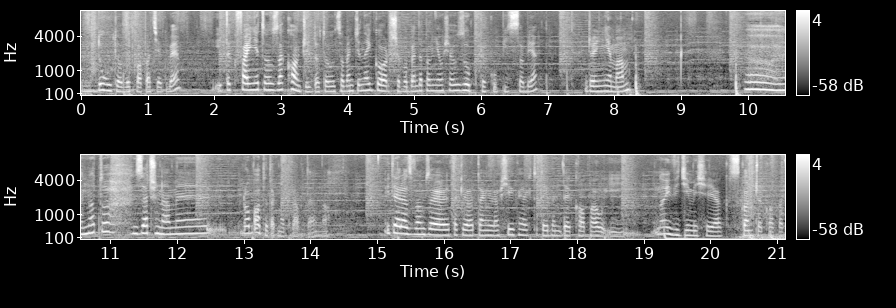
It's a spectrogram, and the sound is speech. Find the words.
w dół to wykopać jakby. I tak fajnie to zakończyć do tyłu, co będzie najgorsze, bo będę pewnie musiał zupkę kupić sobie. Jeżeli nie mam. No to zaczynamy robotę tak naprawdę, no. I teraz wam za takiego timelapsika, jak tutaj będę kopał i... No i widzimy się jak skończę kopać.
